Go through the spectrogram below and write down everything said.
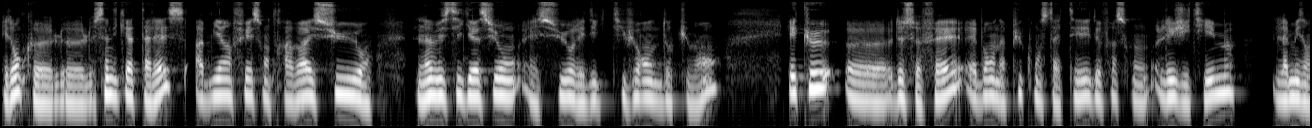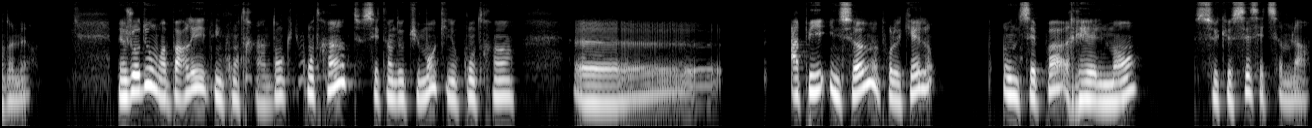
Et donc, euh, le, syndicat Thales a bien fait son travail sur l'investigation et sur les différents documents, et que euh, de ce fait, eh ben, on a pu constater de façon légitime la mise en demeure. Mais aujourd'hui, on va parler d'une contrainte. Donc, une contrainte, c'est un document qui nous contraint euh, à payer une somme pour laquelle on ne sait pas réellement ce que c'est cette somme-là.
